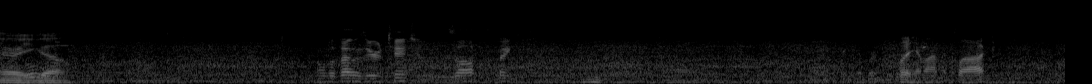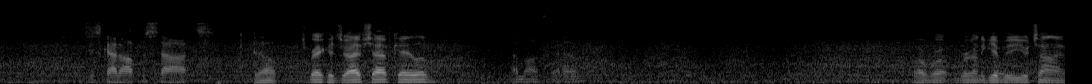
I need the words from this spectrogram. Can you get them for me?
There you go. I don't know if that was your intention. It was off. Thank you. I think I burned it. Put him on the clock. Just got off of Stotts. Yep. Did you break a drive shaft, Caleb? I must have. Or we're, we're gonna give you your time.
